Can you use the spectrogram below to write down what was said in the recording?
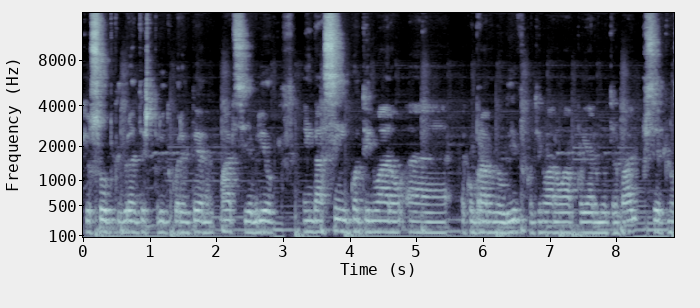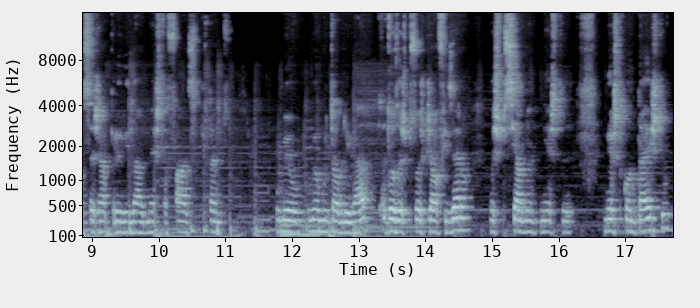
que eu soube que durante este período de quarentena, março e abril, ainda assim continuaram a, a, comprar o meu livro, continuaram a apoiar o meu trabalho. Percebo que não seja a prioridade nesta fase, portanto, o meu, o meu muito obrigado a todas as pessoas que já o fizeram, mas especialmente neste, neste contexto.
